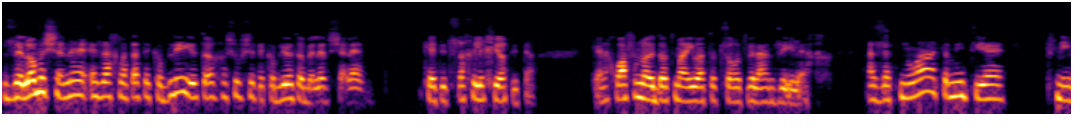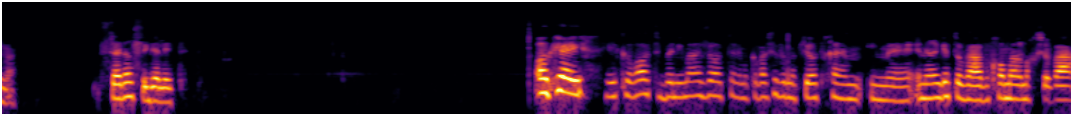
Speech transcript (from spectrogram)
זה לא משנה איזה החלטה תקבלי, יותר חשוב שתקבלי אותה בלב שלם, כי תצטרכי לחיות איתה. כי אנחנו אף פעם לא יודעות מה יהיו התוצאות ולאן זה ילך. אז התנועה תמיד תהיה פנימה. בסדר, סיגלית? אוקיי, יקרות, בנימה הזאת, אני מקווה שזה מוציא אתכם עם אה, אנרגיה טובה וחומר למחשבה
